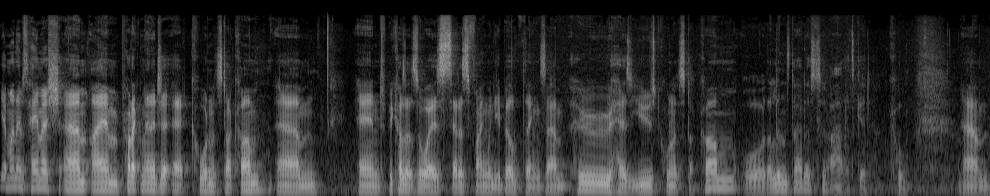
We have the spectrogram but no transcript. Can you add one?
Yeah, my name's Hamish. Um, I am product manager at koordinates.com. Um, and because it's always satisfying when you build things, um, who has used koordinates.com or the LINZ data? Ah, that's good. Cool. Um,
